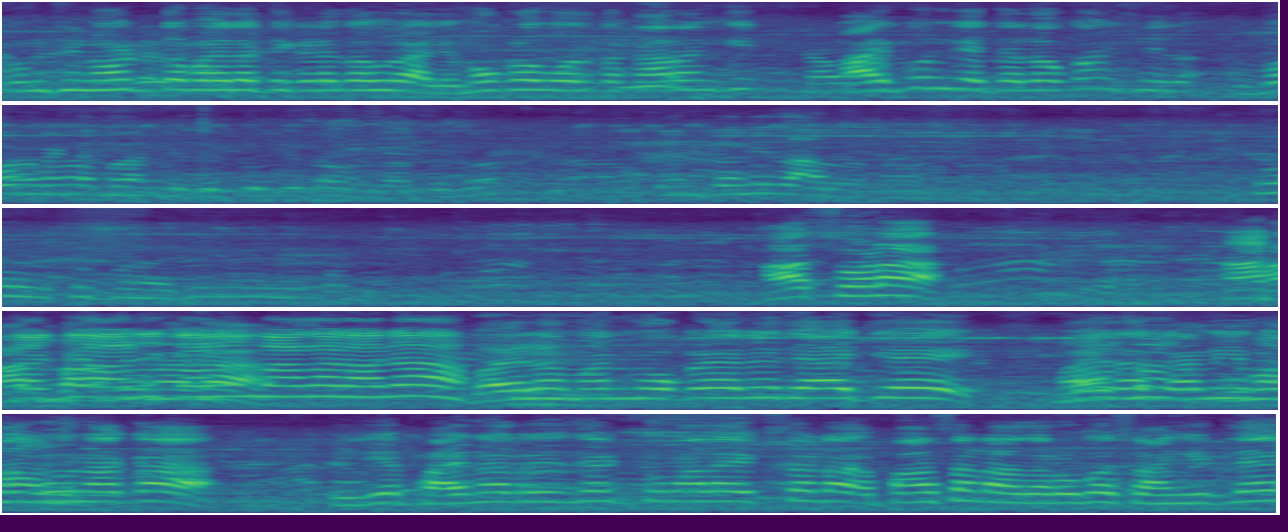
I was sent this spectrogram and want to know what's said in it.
तुमची नोट तर बैल तिकडे जाऊ राहिले. मोकळं बोलतं कारण की ऐकून घेते लोकांशी. दोन मिनिटं सांगितले चुकीचं होऊन जात होतं त्यांचं नाही झालं. हात सोडा. आता हात जे आणि बांधू काढून नका. मागा दादा. बैल मन मोकळ्याने द्यायचे. बैल कमी मागू. नका. जे फायनल रिझल्ट तुम्हाला एकसठ पासष्ट हजार रुपये सांगितले.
